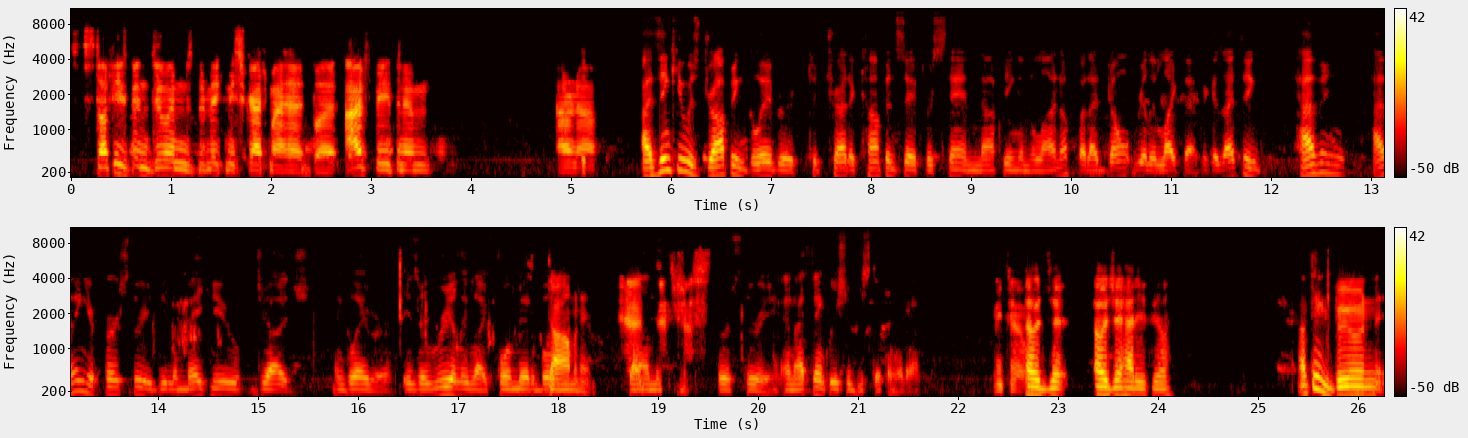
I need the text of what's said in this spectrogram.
stuff he's been doing has been making me scratch my head. But I have faith in him. I don't know. I think he was dropping Gleyber to try to compensate for Stanton not being in the lineup, but I don't really like that because I think having having your first three be LeMahieu, Judge, and Gleyber is a really like formidable Dominant. Yeah, dominant it's just first three, and I think we should be sticking with that. me too. OJ, OJ, how do you feel? I think Boone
